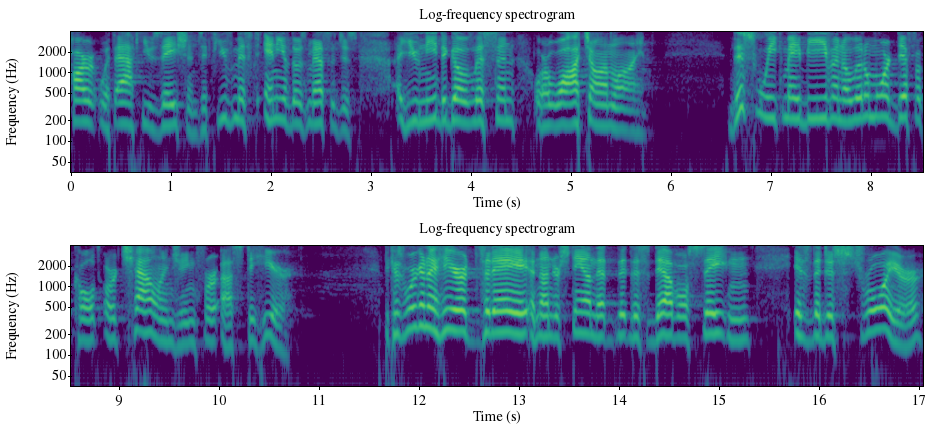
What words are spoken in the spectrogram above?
heart with accusations. If you've missed any of those messages, uh, you need to go listen or watch online. This week may be even a little more difficult or challenging for us to hear. Because we're going to hear today and understand that th- this devil, Satan, is the destroyer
